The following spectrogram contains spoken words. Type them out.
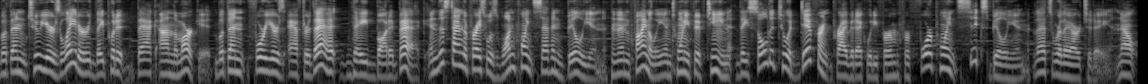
But then two years later, they put it back on the market. But then four years after that, they bought it back. And this time the price was 1.7 billion. And then finally, in 2015, they sold it to a different private equity firm for 4.6 billion. That's where they are today. Now,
